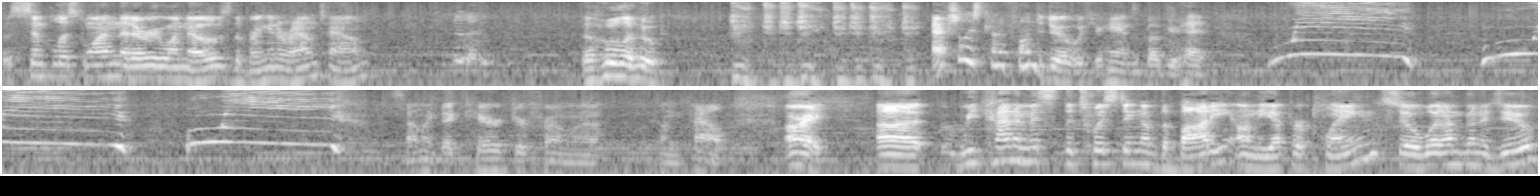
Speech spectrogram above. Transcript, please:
The simplest one that everyone knows, the bring it around town. The hula hoop. Actually, it's kind of fun to do it with your hands above your head. Wee! Wee! Wee! Sound like that character from uh, Kung Pow. All right. Uh, we kind of missed the twisting of the body on the upper plane. So what I'm going to do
